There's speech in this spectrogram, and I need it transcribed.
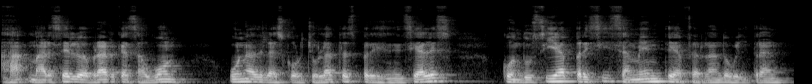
a Marcelo Ebrard Casabón, una de las corcholatas presidenciales, conducía precisamente a Fernando Beltrán.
